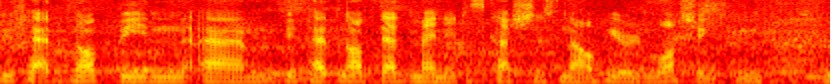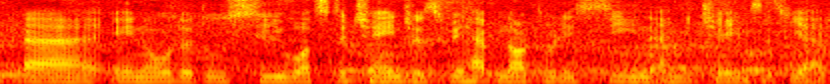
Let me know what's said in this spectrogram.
we've had not been, um, we've had not that many discussions now here in Washington uh, in order to see what's the changes. We have not really seen any changes yet.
